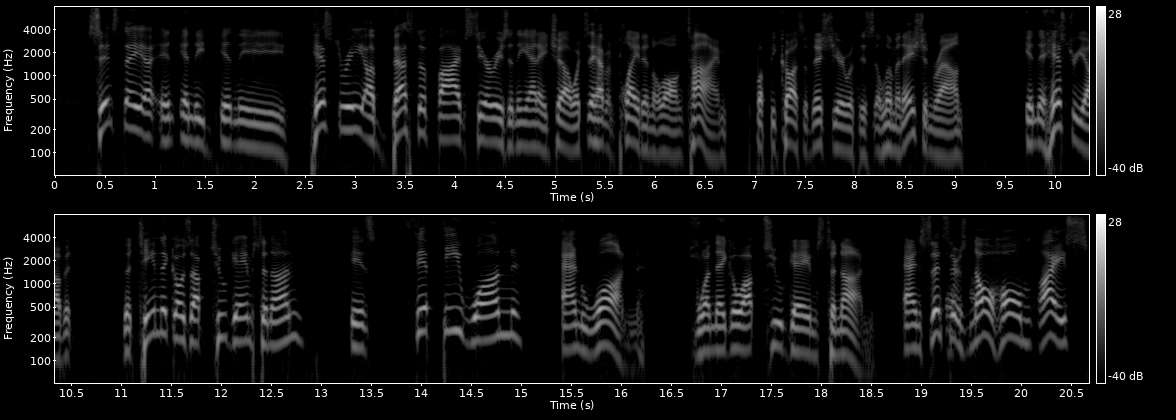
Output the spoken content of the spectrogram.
since they uh, in, in the in the history of best of five series in the NHL, which they haven't played in a long time, but because of this year with this elimination round, in the history of it, the team that goes up two games to none is 51 and one when they go up two games to none. And since there's no home ice,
